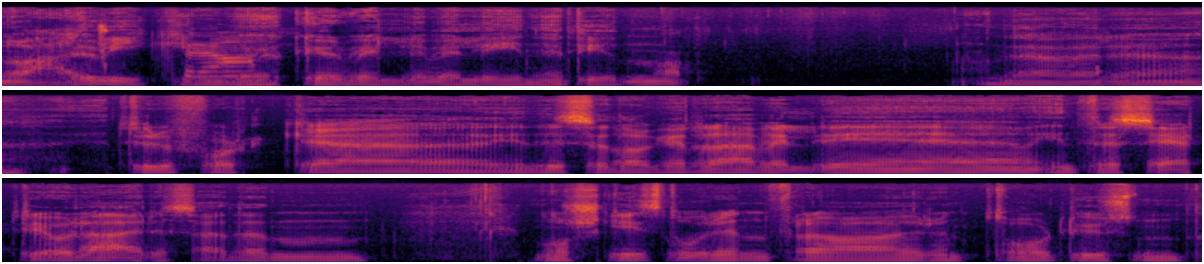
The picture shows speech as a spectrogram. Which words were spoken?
Nå er jo vikingbøker veldig, veldig inn i tiden, da. Det er, eh, jeg tror folk eh, i disse dager er veldig eh, interessert i å lære seg den norske historien fra rundt årtusen.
